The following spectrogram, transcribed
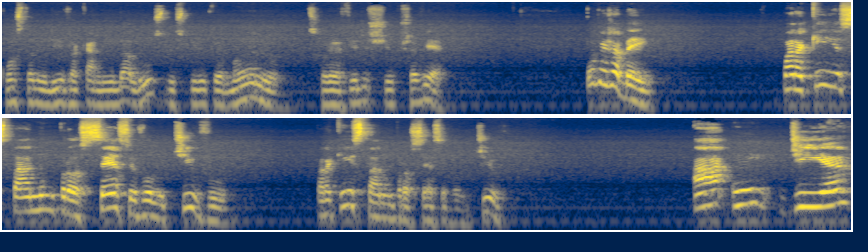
consta no livro A Caminho da Luz, do Espírito Emmanuel, discografia de Chico Xavier. Então veja bem, para quem está num processo evolutivo, para quem está num processo evolutivo, há um dia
